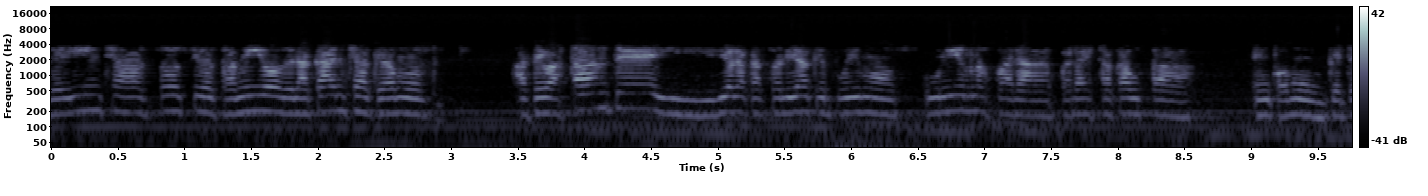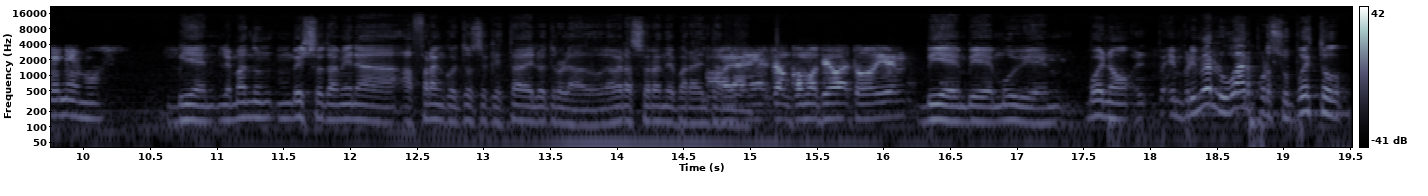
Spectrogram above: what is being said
de hinchas, socios, amigos de la cancha que vamos hace bastante y dio la casualidad que pudimos unirnos para, para esta causa en común que tenemos. Bien, le mando un, un beso también a, a Franco, entonces, que está del otro lado. Un abrazo grande para él Hola también. Nelson, ¿cómo te va? ¿Todo bien? Bien, bien, muy bien. Bueno, en primer lugar, por supuesto,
